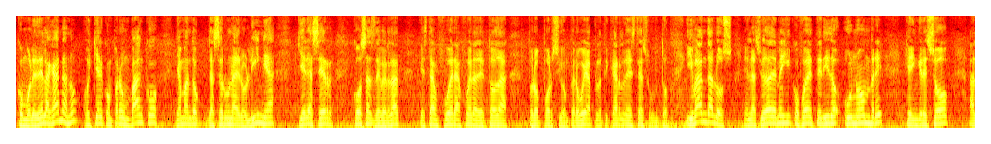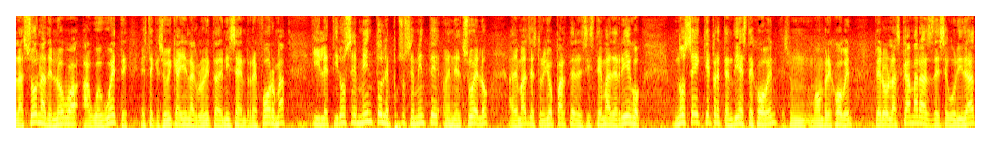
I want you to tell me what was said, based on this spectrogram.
como le dé la gana, no? Hoy quiere comprar un banco, ya mandó de hacer una aerolínea, quiere hacer cosas de verdad que están fuera, fuera de toda proporción. Pero voy a platicarle de este asunto. Y vándalos, en la Ciudad de México fue detenido un hombre que ingresó a la zona del nuevo Ahuehuete, este que se ubica ahí en la glorieta de Niza en Reforma, y le tiró cemento, le puso cemento en el suelo, además destruyó parte del sistema de riego. No sé qué pretendía este joven, es un hombre joven, pero las cámaras de seguridad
